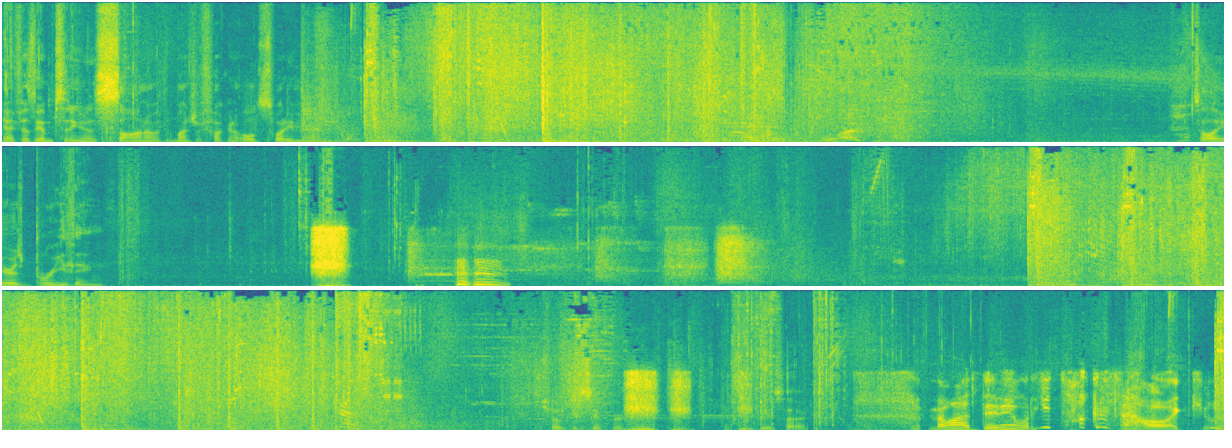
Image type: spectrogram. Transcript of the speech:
Yeah, I feel like I'm sitting in a sauna with a bunch of fucking old sweaty men. That's all I hear is breathing. Choke the super. That's. No, I didn't. What are you talking about? I killed you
